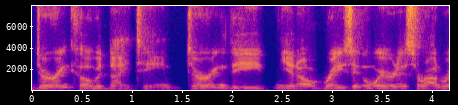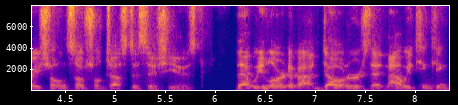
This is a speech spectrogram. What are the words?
during COVID-19, during the, you know, raising awareness around racial and social justice issues that we learned about donors that now we can, can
